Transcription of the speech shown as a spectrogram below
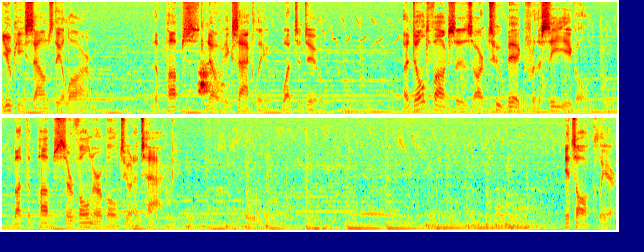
Yuki sounds the alarm. The pups know exactly what to do. Adult foxes are too big for the sea eagle, but the pups are vulnerable to an attack. It's all clear.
